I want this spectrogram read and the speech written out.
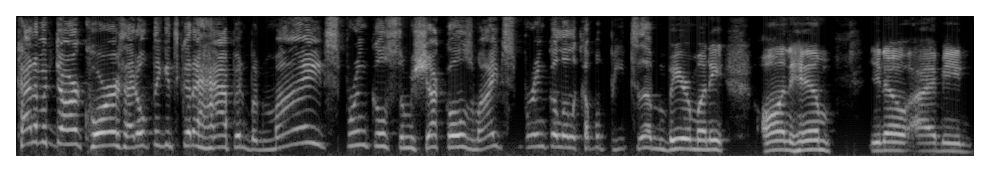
kind of a dark horse. I don't think it's going to happen, but might sprinkle some shekels, might sprinkle a couple pizza and beer money on him. You know, I mean,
